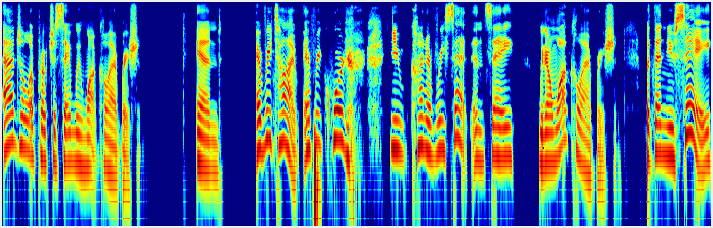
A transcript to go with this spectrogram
agile approaches say we want collaboration. And every time, every quarter, you kind of reset and say, we don't want collaboration. But then you say,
